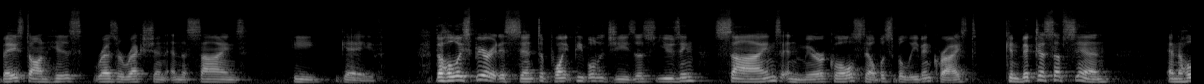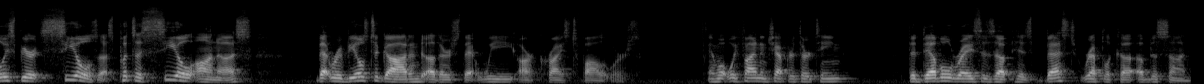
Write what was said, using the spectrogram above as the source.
based on his resurrection and the signs he gave. The Holy Spirit is sent to point people to Jesus using signs and miracles to help us believe in Christ, convict us of sin, and the Holy Spirit seals us, puts a seal on us that reveals to God and to others that we are Christ followers. And what we find in chapter 13, the devil raises up his best replica of the Son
